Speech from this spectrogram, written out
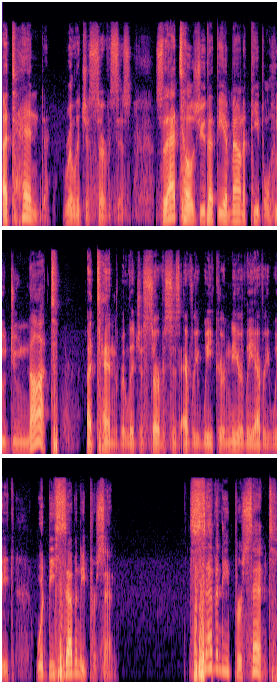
attend religious services. So that tells you that the amount of people who do not attend religious services every week or nearly every week would be 70%. 70%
